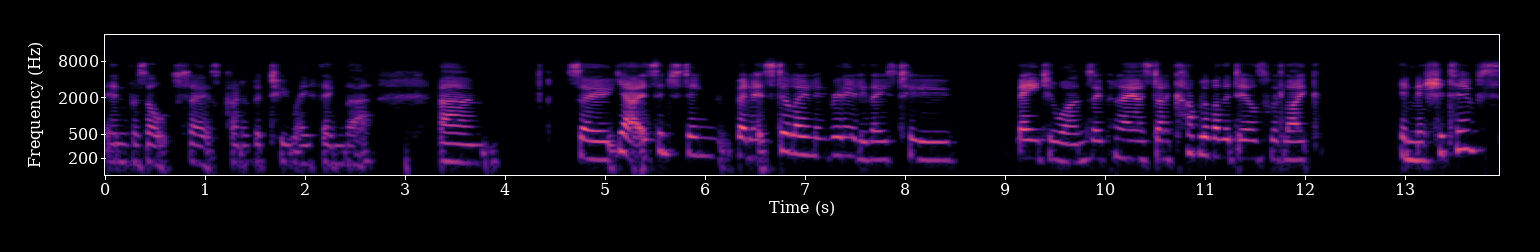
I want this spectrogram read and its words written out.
in results. So it's kind of a two way thing there. Um, so yeah, it's interesting, but it's still only really those two major ones. OpenAI has done a couple of other deals with like initiatives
